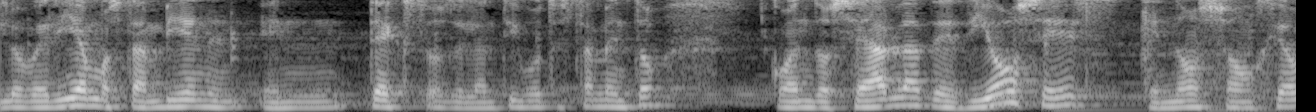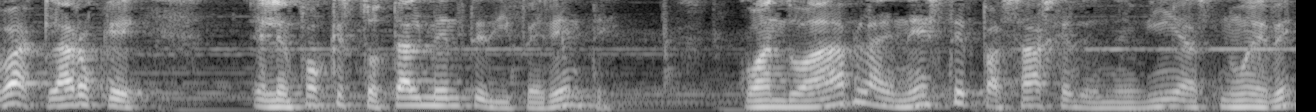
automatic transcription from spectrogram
lo veríamos también en, en textos del Antiguo Testamento, cuando se habla de dioses que no son Jehová. Claro que el enfoque es totalmente diferente. Cuando habla en este pasaje de Nehemías 9,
